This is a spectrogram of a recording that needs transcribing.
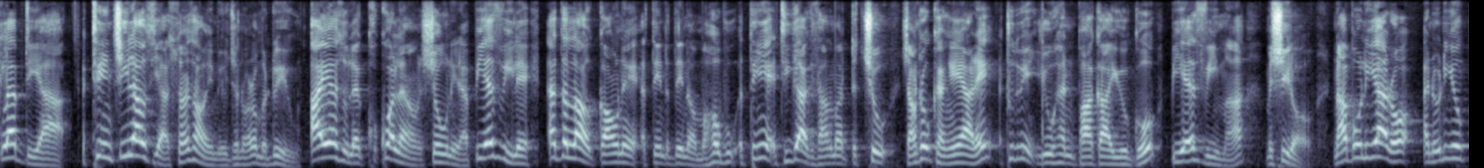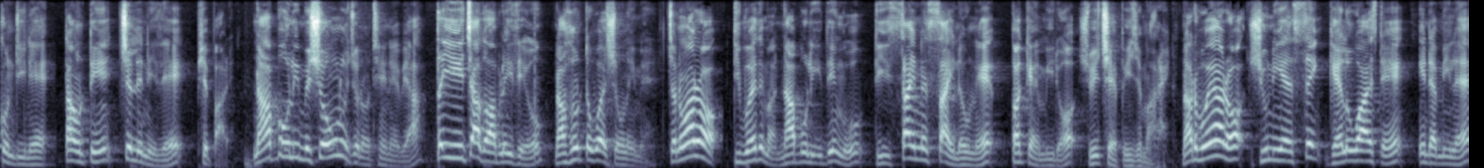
club တွေကအထင်ကြီးလောက်စရာစွမ်းဆောင်ရည်မျိုးကျွန်တော်တော့မတွေ့ဘူး IS ဆိုလဲခွက်ခွက်လန်အောင်ရှုံးနေတာ PSV လဲအဲ့တလောက်ကောင်းတဲ့အသင်းတစ်သင်းတော့မဟုတ်ဘူးအသင်းရဲ့အဓိကကစားသမားတချို့ရောင်းထုတ်ခံခဲ့ရတယ်အထူးသဖြင့် Johan Bakayo ကို PSV မှာမရှိတော့ဘူးနာပိုလီကတော့ Antonio Conte နဲ့တောင်တင်းချစ်လက်နေစေဖြစ်ပါတယ်နာပိုလီမရှုံးလို့ကျွန်တော်ထင်တယ်ဗျာတရေကျသွားပလိစေကိုနောက်ဆုံးတစ်ဝက်ရှုံးလိမ့်မယ်ကျွန်တော်ကတော့ဒီပွဲတင်မှာနာပိုလီအသင်းကိုဒီ site နဲ့ site လုံးနဲ့ပတ်ကန်ပြီးတော့ရွေးချယ်ပေးကြပါတယ်နောက်တစ်ပွဲကတော့ Union Saint Galois နဲ့ Inter Milan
